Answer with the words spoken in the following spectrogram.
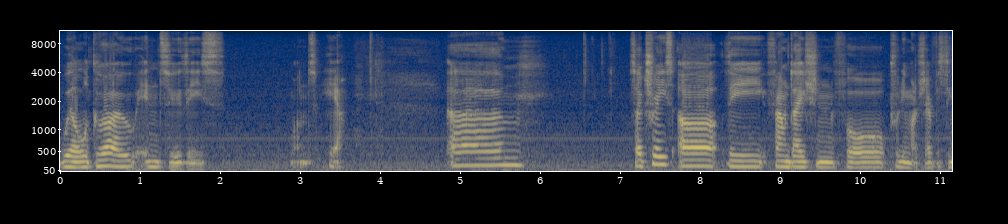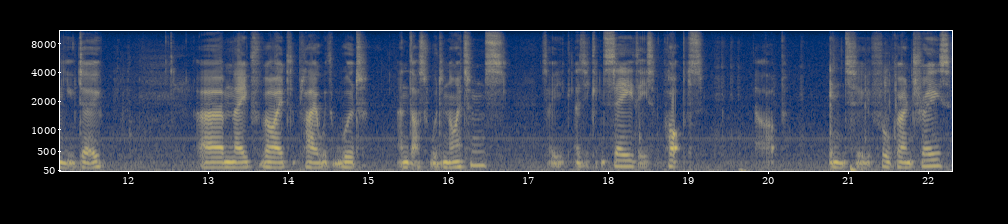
will grow into these ones here. Um, so trees are the foundation for pretty much everything you do. Um, they provide the player with wood and thus wooden items. So you, as you can see, these have popped up into full-grown trees.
